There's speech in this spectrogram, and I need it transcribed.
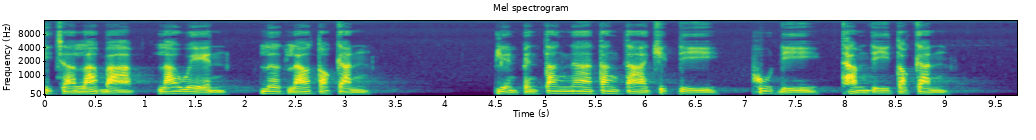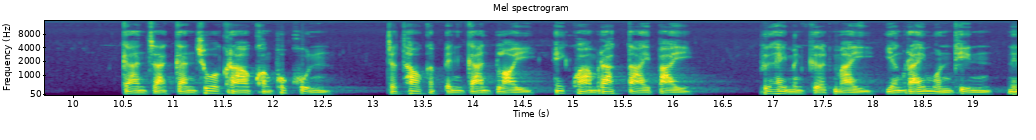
ที่จะละบาปละเวรเลิกแล้วต่อกัน เปลี่ยนเป็นตั้งหน้าตั้งตาคิดดี พูดดีทำดีต่อกัน การจากกันชั่วคราวของพวกคุณ จะเท่ากับเป็นการปล่อยให้ความรักตายไป เพื่อให้มันเกิดใหม่อย่างไร้มนทินใน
